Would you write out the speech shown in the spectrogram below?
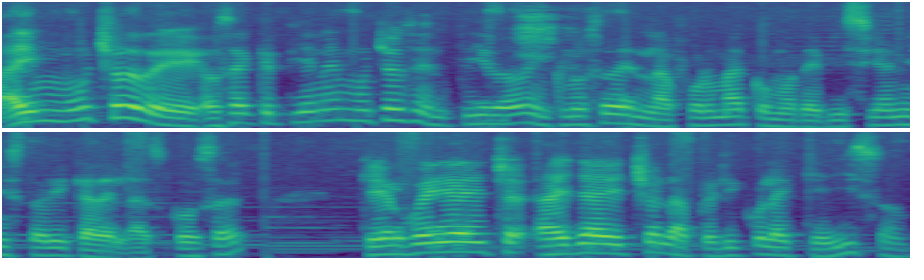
hay mucho de, o sea, que tiene mucho sentido, incluso en la forma como de visión histórica de las cosas, que el güey haya hecho la película que hizo.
